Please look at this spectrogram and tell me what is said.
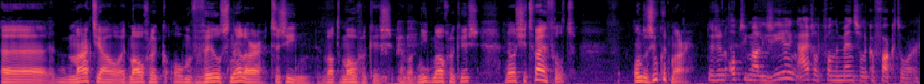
uh, maakt jou het mogelijk om veel sneller te zien wat mogelijk is en wat niet mogelijk is. En als je twijfelt, onderzoek het maar. Dus een optimalisering eigenlijk van de menselijke factor.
